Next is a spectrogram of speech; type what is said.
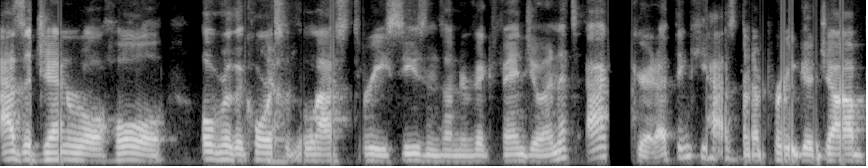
as a general whole over the course of the last three seasons under Vic Fangio, and it's accurate. I think he has done a pretty good job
